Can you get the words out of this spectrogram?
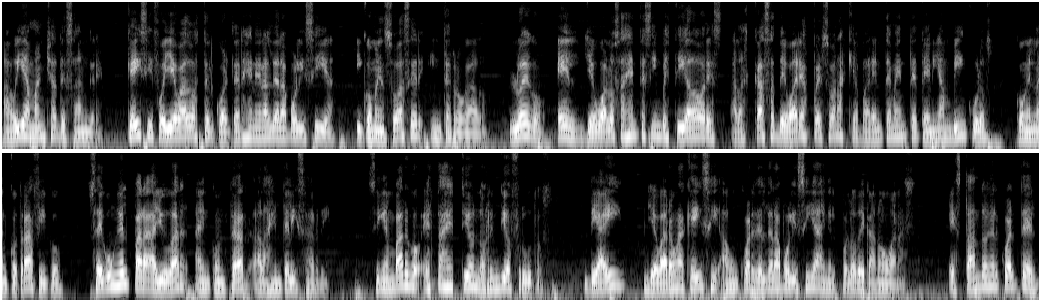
había manchas de sangre. Casey fue llevado hasta el cuartel general de la policía y comenzó a ser interrogado. Luego, él llevó a los agentes investigadores a las casas de varias personas que aparentemente tenían vínculos con el narcotráfico, según él para ayudar a encontrar a la gente Lizardi. Sin embargo, esta gestión no rindió frutos. De ahí llevaron a Casey a un cuartel de la policía en el pueblo de Canóvanas. Estando en el cuartel,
